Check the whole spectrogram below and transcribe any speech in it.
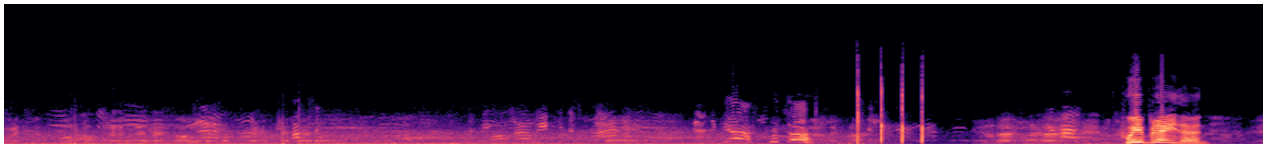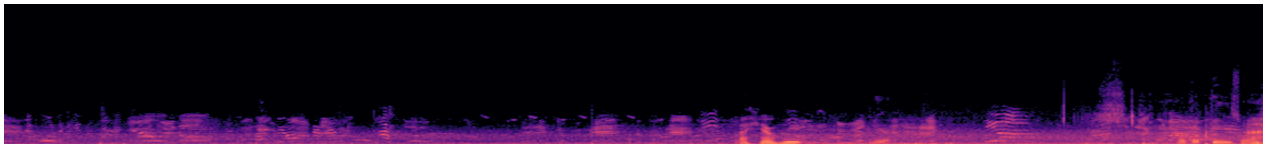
Goed, en de bal komt terug naar de bal. Komt terug naar de Ja, goed zo. Goeie Breiden. Echt heel goed. Ja. Maar dat tegen zo'n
